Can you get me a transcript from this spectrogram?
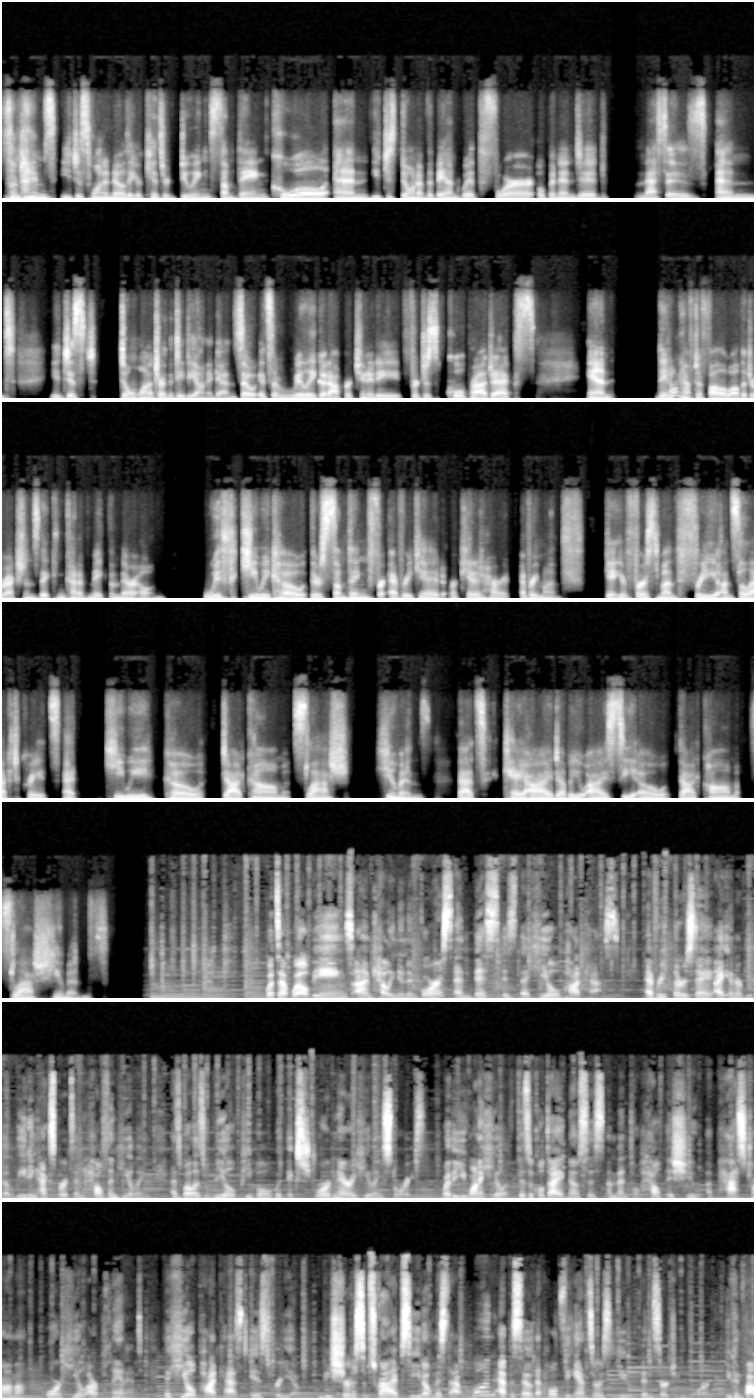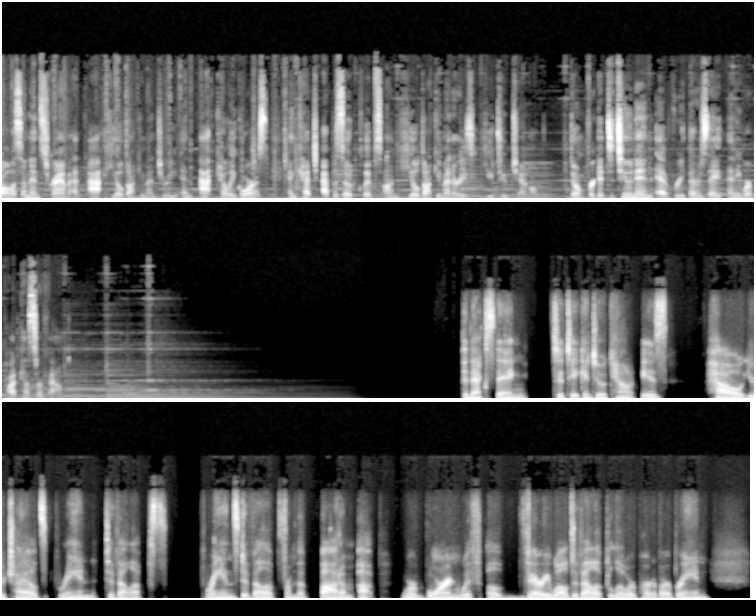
sometimes you just want to know that your kids are doing something cool and you just don't have the bandwidth for open ended messes and you just don't want to turn the TV on again. So it's a really good opportunity for just cool projects. And they don't have to follow all the directions, they can kind of make them their own. With KiwiCo, there's something for every kid or kid at heart every month. Get your first month free on select crates at kiwico.com slash humans. That's K-I-W-I-C-O dot com slash humans. What's up, well beings? I'm Kelly Noonan Gores, and this is the Heal Podcast. Every Thursday, I interview the leading experts in health and healing, as well as real people with extraordinary healing stories. Whether you want to heal a physical diagnosis, a mental health issue, a past trauma, or heal our planet, the Heal podcast is for you. And be sure to subscribe so you don't miss that one episode that holds the answers you've been searching for. You can follow us on Instagram at, at Heal Documentary and at Kelly Gores and catch episode clips on Heal Documentary's YouTube channel. Don't forget to tune in every Thursday anywhere podcasts are found. The next thing to take into account is how your child's brain develops brains develop from the bottom up. We're born with a very well developed lower part of our brain,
